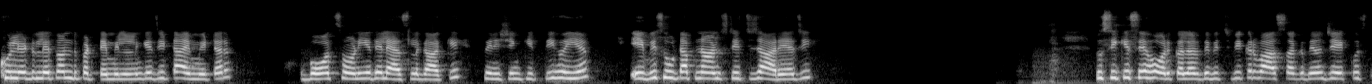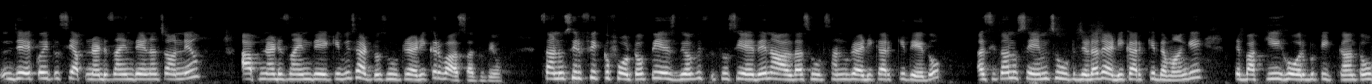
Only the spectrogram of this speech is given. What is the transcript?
ਖੁੱਲੇ ਡੁੱਲੇ ਤੁਹਾਨੂੰ ਦੁਪੱਟੇ ਮਿਲਣਗੇ ਜੀ 2.5 ਮੀਟਰ। ਬਹੁਤ ਸੋਹਣੀ ਇਹਦੇ ਲੈਸ ਲਗਾ ਕੇ ਫਿਨਿਸ਼ਿੰਗ ਕੀਤੀ ਹੋਈ ਹੈ। ਇਹ ਵੀ ਸੂਟ ਆਪਣਾ ਅਨਸਟਿਚ ਜਾ ਰਿਹਾ ਜੀ। ਤੁਸੀਂ ਕਿਸੇ ਹੋਰ ਕਲਰ ਦੇ ਵਿੱਚ ਵੀ ਕਰਵਾ ਸਕਦੇ ਹੋ। ਜੇ ਕੁਝ ਜੇ ਕੋਈ ਤੁਸੀਂ ਆਪਣਾ ਡਿਜ਼ਾਈਨ ਦੇਣਾ ਚਾਹੁੰਦੇ ਹੋ ਆਪਣਾ ਡਿਜ਼ਾਈਨ ਦੇ ਕੇ ਵੀ ਸਾਡੇ ਤੋਂ ਸੂਟ ਰੈਡੀ ਕਰਵਾ ਸਕਦੇ ਹੋ। ਸਾਨੂੰ ਸਿਰਫ ਇੱਕ ਫੋਟੋ ਭੇਜ ਦਿਓ ਵੀ ਤੁਸੀਂ ਇਹਦੇ ਨਾਲ ਦਾ ਸੂਟ ਸਾਨੂੰ ਰੈਡੀ ਕਰਕੇ ਦੇ ਦਿਓ। ਅਸੀਂ ਤੁਹਾਨੂੰ ਸੇਮ ਸੂਟ ਜਿਹੜਾ ਰੈਡੀ ਕਰਕੇ ਦਵਾਂਗੇ ਤੇ ਬਾਕੀ ਹੋਰ ਬੁਟੀਕਾਂ ਤੋਂ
